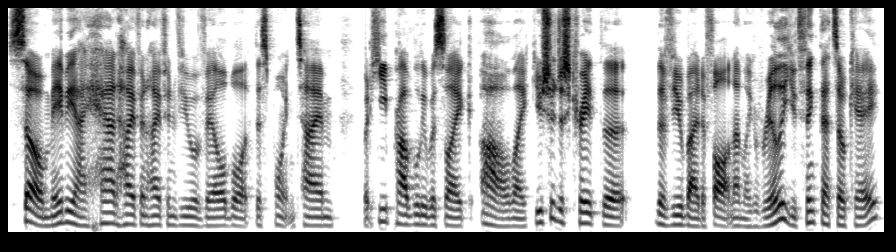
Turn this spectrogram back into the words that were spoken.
So maybe I had hyphen hyphen view available at this point in time, but he probably was like, Oh, like you should just create the the view by default. And I'm like, Really? You think that's okay? And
